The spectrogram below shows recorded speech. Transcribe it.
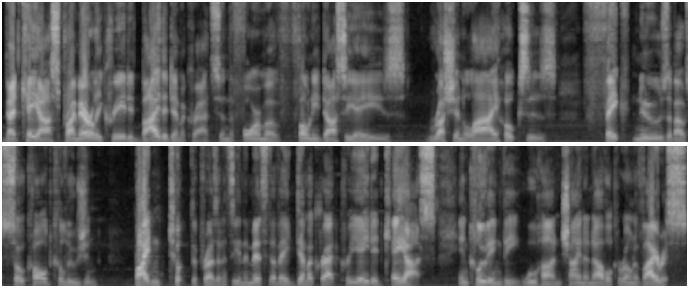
That chaos, primarily created by the Democrats in the form of phony dossiers, Russian lie hoaxes, fake news about so called collusion. Biden took the presidency in the midst of a Democrat created chaos, including the Wuhan, China novel coronavirus,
